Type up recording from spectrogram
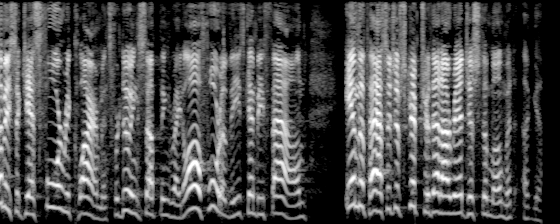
Let me suggest four requirements for doing something great. All four of these can be found in the passage of Scripture that I read just a moment ago.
